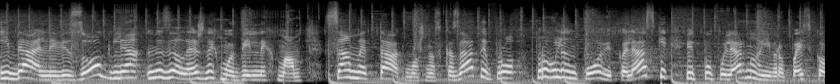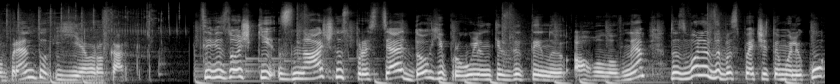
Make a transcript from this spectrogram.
Ідеальний візок для незалежних мобільних мам. Саме так можна сказати про прогулянкові коляски від популярного європейського бренду Єврокарт. Ці візочки значно спростять довгі прогулянки з дитиною, а головне дозволять забезпечити малюку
